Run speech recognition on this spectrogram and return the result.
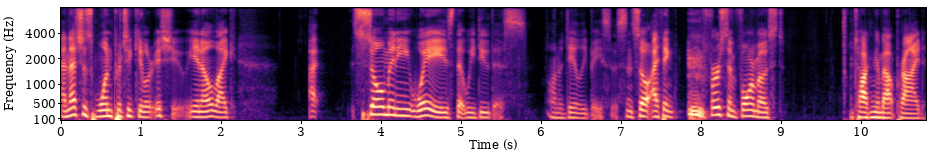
And that's just one particular issue, you know, like so many ways that we do this on a daily basis. And so I think first and foremost, talking about pride,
